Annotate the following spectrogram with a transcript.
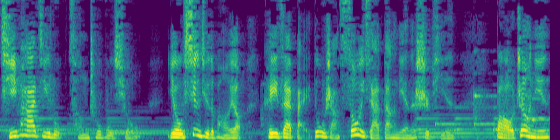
奇葩记录层出不穷。有兴趣的朋友可以在百度上搜一下当年的视频，保证您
